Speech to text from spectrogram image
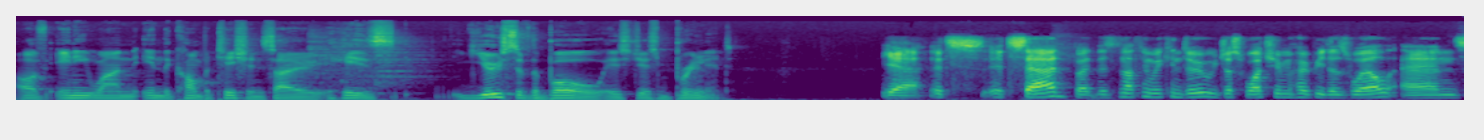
of anyone in the competition. So his use of the ball is just brilliant. Yeah, it's it's sad, but there's nothing we can do. We just watch him, hope he does well, and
